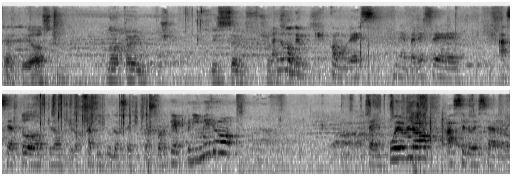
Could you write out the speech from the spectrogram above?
32. No, está bien. 16. yo Algo que es como que es, me parece, hacia todos los, los capítulos estos. Porque primero, el pueblo hace el becerro.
